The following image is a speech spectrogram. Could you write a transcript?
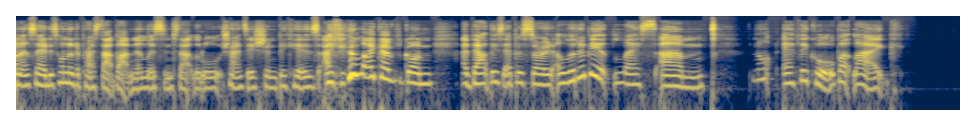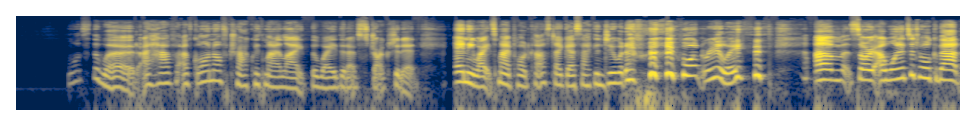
honestly, I just wanted to press that button and listen to that little transition because I feel like I've gone about this episode a little bit less, um, not ethical, but like, what's the word? I have, I've gone off track with my like the way that I've structured it. Anyway, it's my podcast. I guess I can do whatever I want, really. um, so I wanted to talk about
